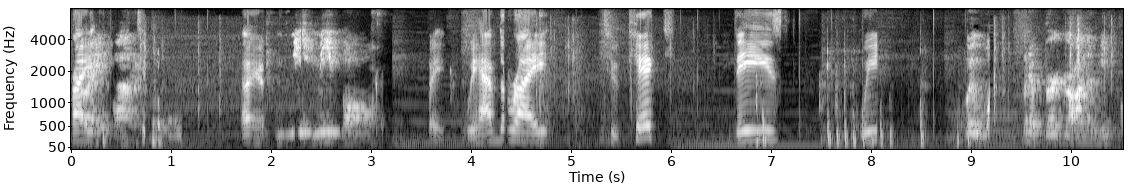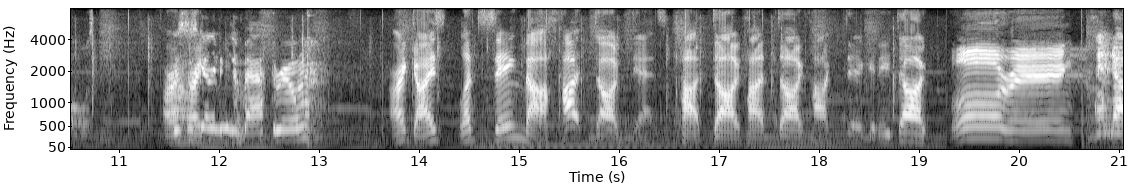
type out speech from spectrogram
Right. Alright, um, Okay, meat meatball. wait. We have the right to kick these. We. Wait, why put a burger on the meatballs? All This right, is gonna be the bathroom. all right, guys. Let's sing the hot dog dance. Hot dog, hot dog, hot diggity dog. Boring. And uh,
